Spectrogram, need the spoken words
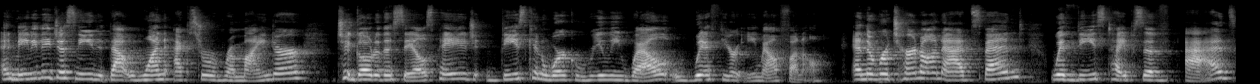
And maybe they just need that one extra reminder to go to the sales page, these can work really well with your email funnel. And the return on ad spend with these types of ads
